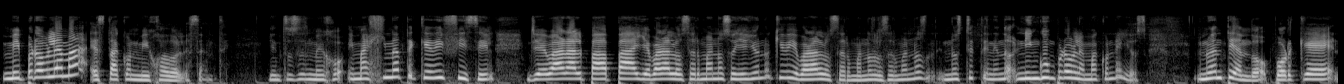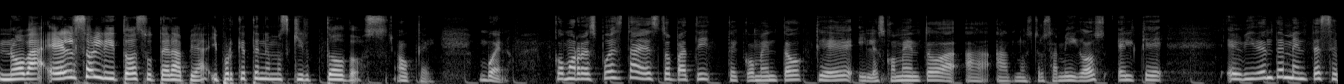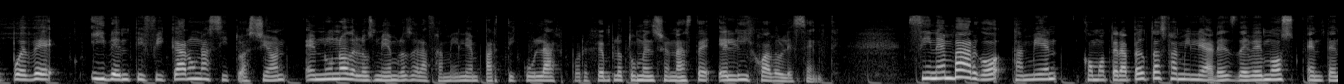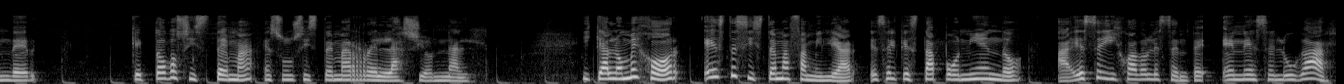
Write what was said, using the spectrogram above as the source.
Mi problema está con mi hijo adolescente. Y entonces me dijo, imagínate qué difícil llevar al papá, llevar a los hermanos. Oye, yo no quiero llevar a los hermanos, los hermanos no estoy teniendo ningún problema con ellos. No entiendo por qué no va él solito a su terapia y por qué tenemos que ir todos. Ok, bueno, como respuesta a esto, Pati, te comento que, y les comento a, nuestros amigos, el que evidentemente se puede identificar una situación en uno de los miembros de la familia en particular. Por ejemplo, tú mencionaste el hijo adolescente. Sin embargo, también como terapeutas familiares debemos entender que todo sistema es un sistema relacional y que a lo mejor este sistema familiar es el que está poniendo a ese hijo adolescente en ese lugar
